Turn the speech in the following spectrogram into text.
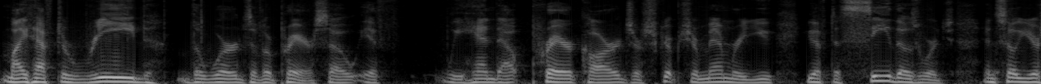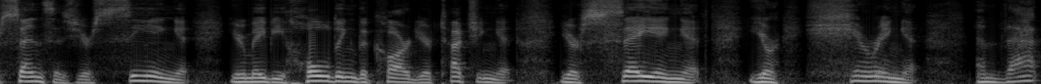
might have to read the words of a prayer. So if we hand out prayer cards or scripture memory, you you have to see those words. And so your senses, you're seeing it, you're maybe holding the card, you're touching it, you're saying it, you're hearing it. And that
